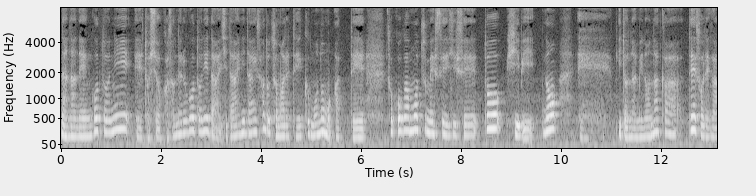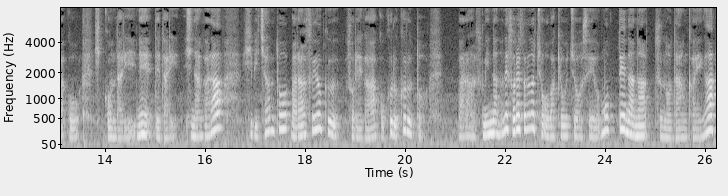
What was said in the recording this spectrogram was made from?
7年ごとに、えー、年を重ねるごとに第1第2第3と積まれていくものもあってそこが持つメッセージ性と日々の、えー営みの中でそれがこう引っ込んだりね出たりしながら日々ちゃんとバランスよくそれがこうくるくるとバランスみんなのねそれぞれの調和協調性を持って7つの段階が、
